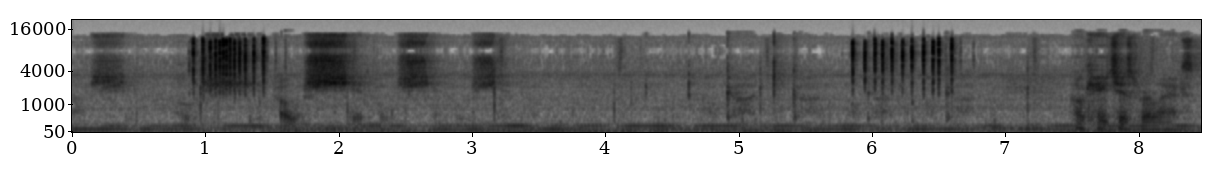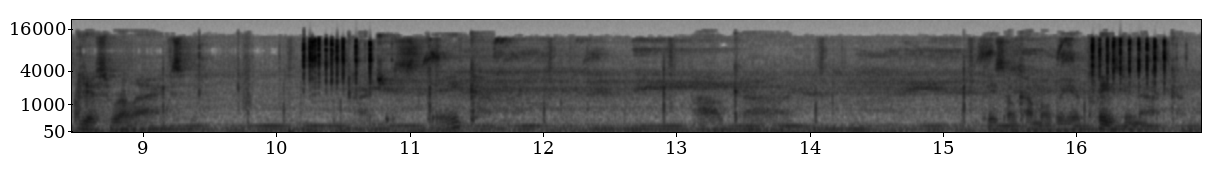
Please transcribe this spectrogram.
Oh shit. Oh shit. Oh shit. Oh shit. Oh shit. Oh god. Oh god. Oh god. Oh god. Okay, just relax. Just relax. Alright, just stay calm. Oh god. Please don't come over here. Please do not come over.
